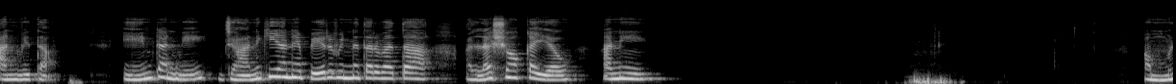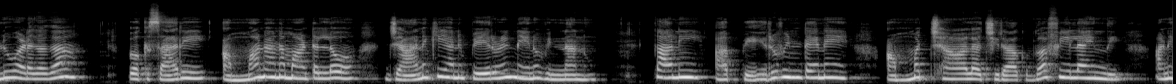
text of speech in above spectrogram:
అన్విత. ఏంటన్వి జానకి అనే పేరు విన్న తర్వాత అలా షాక్ అయ్యావు అని అమ్ములు అడగగా ఒకసారి అమ్మా నాన్న మాటల్లో జానకి అనే పేరుని నేను విన్నాను. కానీ ఆ పేరు వింటేనే అమ్మ చాలా చిరాకుగా ఫీల్ అయింది అని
